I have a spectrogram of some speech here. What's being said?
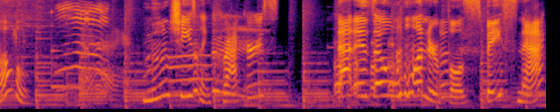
Oh, moon cheese and crackers? That is a wonderful space snack.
